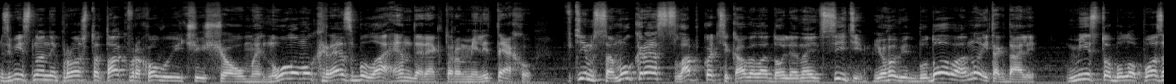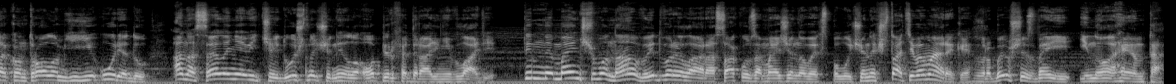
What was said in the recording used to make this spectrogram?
Звісно, не просто так, враховуючи, що у минулому Крес була гендиректором Мілітеху. Втім, саму Крес слабко цікавила доля Найт Сіті, його відбудова, ну і так далі. Місто було поза контролем її уряду, а населення відчайдушно чинило опір федеральній владі. Тим не менш, вона видворила Арасаку за межі нових Сполучених Штатів Америки, зробивши з неї іноагента.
